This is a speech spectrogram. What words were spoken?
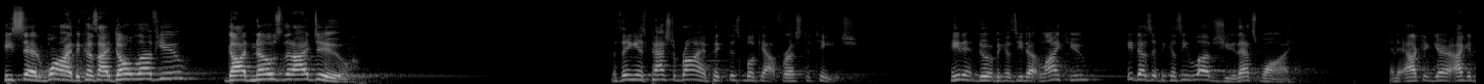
He said, Why? Because I don't love you? God knows that I do. The thing is, Pastor Brian picked this book out for us to teach. He didn't do it because he doesn't like you. He does it because he loves you. That's why. And I can I could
